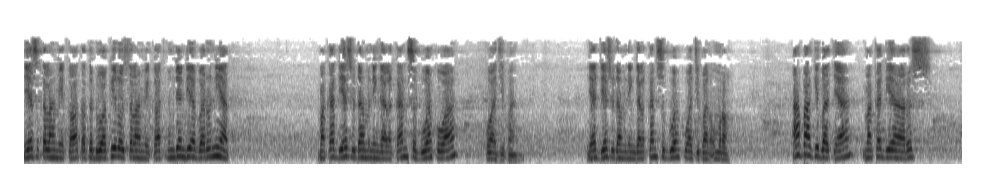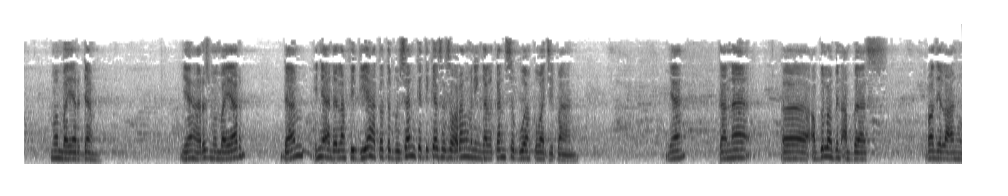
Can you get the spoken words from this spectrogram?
ya setelah mikot atau dua kilo setelah mikot, kemudian dia baru niat, maka dia sudah meninggalkan sebuah kewajiban. Ya, dia sudah meninggalkan sebuah kewajiban umroh. Apa akibatnya? Maka dia harus membayar dam. Ya, harus membayar dan ini adalah fidyah atau tebusan ketika seseorang meninggalkan sebuah kewajiban. Ya, karena uh, Abdullah bin Abbas radhiyallahu anhu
